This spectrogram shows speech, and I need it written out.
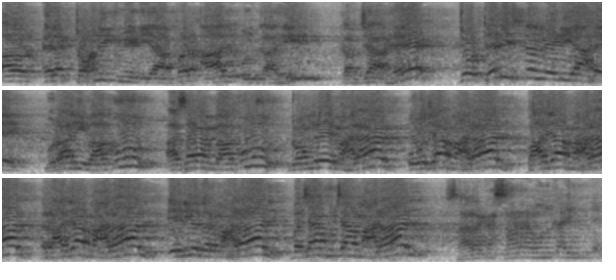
और इलेक्ट्रॉनिक मीडिया पर आज उनका ही कब्जा है। जो ट्रेडिशनल मीडिया है, मुरारी बापू, आसाराम बापू, डोंगरे महाराज, ओझा महाराज, पाजा महाराज, राजा महाराज, एलियदर महाराज बचा खुचा महाराज, सारा का सारा उनका ही है।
